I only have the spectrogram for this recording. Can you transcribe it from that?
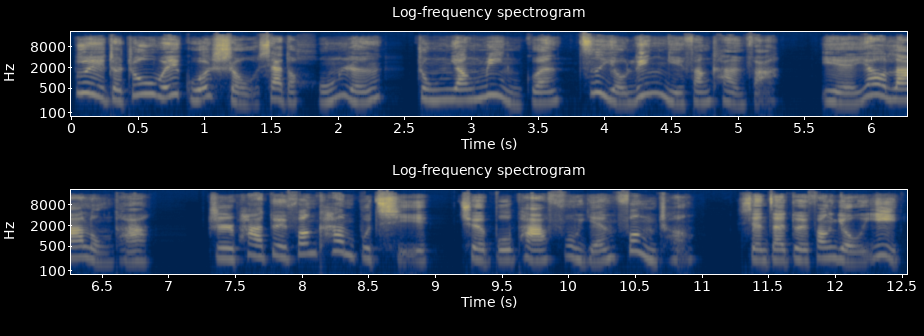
对着周维国手下的红人，中央命官自有另一番看法，也要拉拢他，只怕对方看不起，却不怕附言奉承。现在对方有意，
